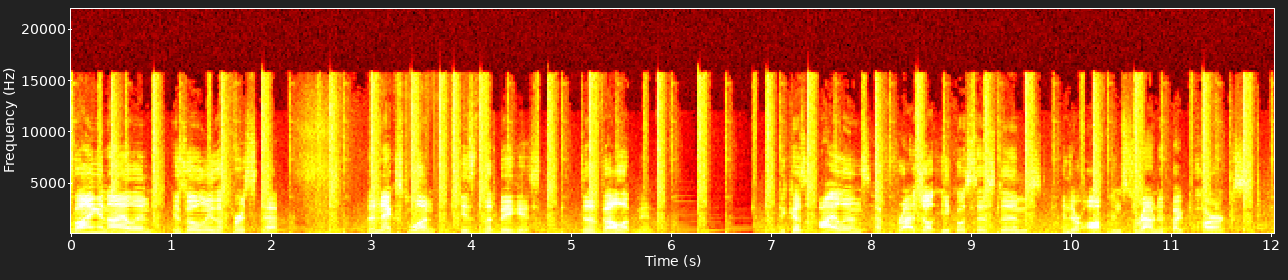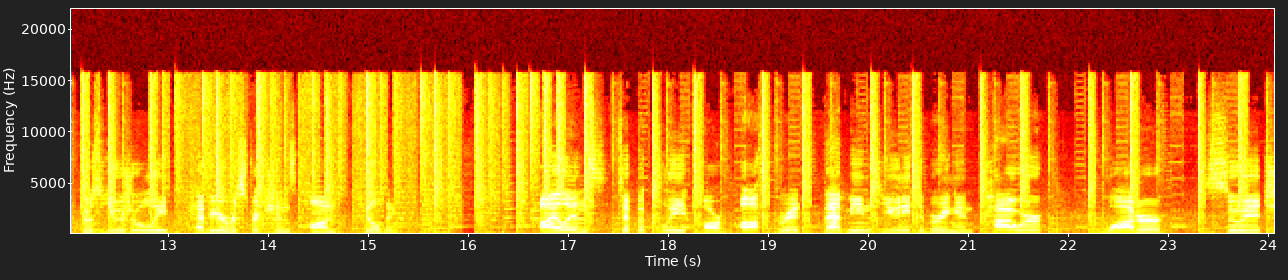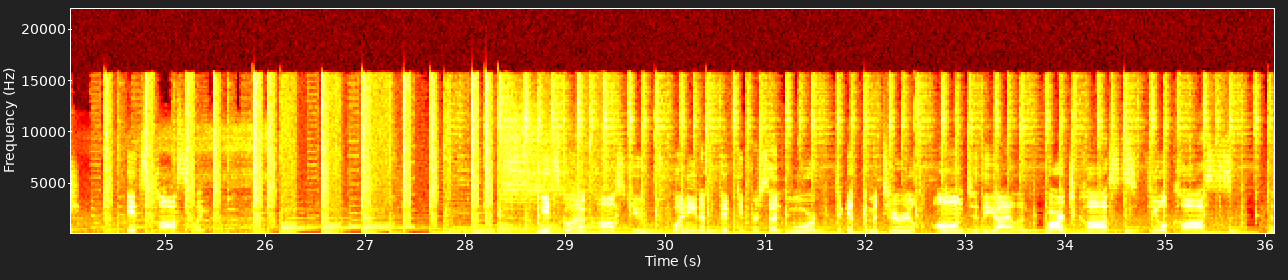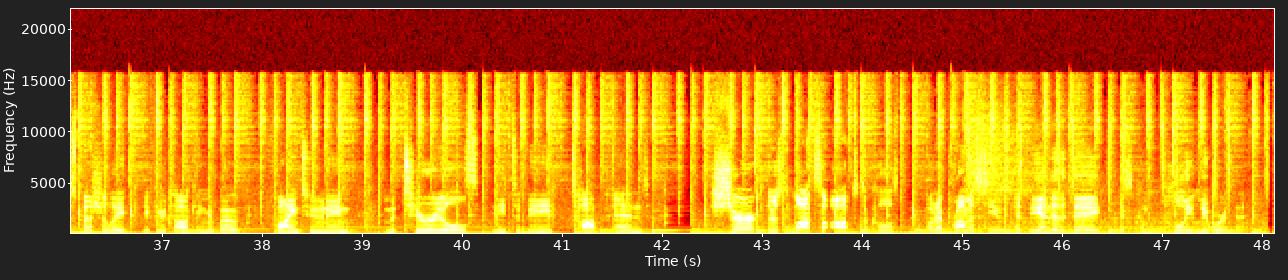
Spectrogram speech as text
Buying an island is only the first step. The next one is the biggest, development. Because islands have fragile ecosystems and they're often surrounded by parks, there's usually heavier restrictions on building. Islands typically are off-grid. That means you need to bring in power, water, sewage. It's costly. It's going to cost you 20 to 50% more to get the materials onto the island. Barge costs, fuel costs, especially if you're talking about fine tuning, materials need to be top end. Sure, there's lots of obstacles, but I promise you, at the end of the day, it's completely worth it.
